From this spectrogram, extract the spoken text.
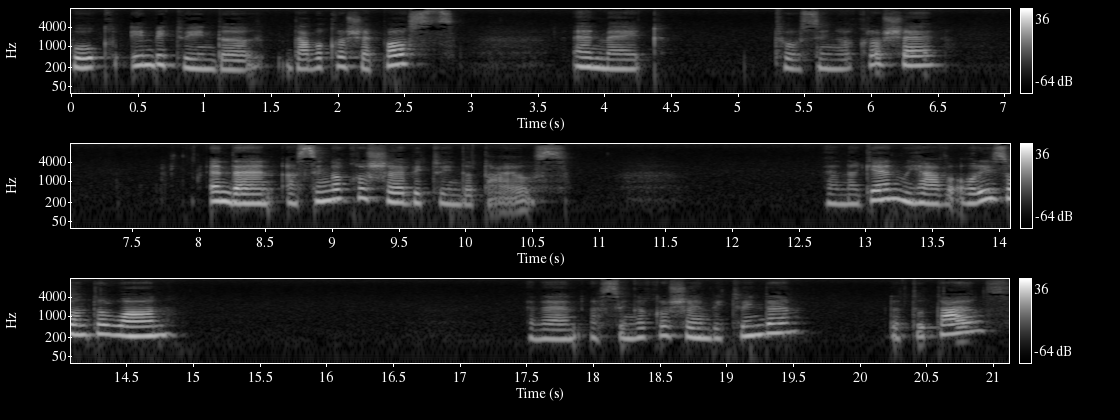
hook in between the double crochet posts and make two single crochet. And then a single crochet between the tiles and again we have a horizontal one and then a single crochet in between them the two tiles.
